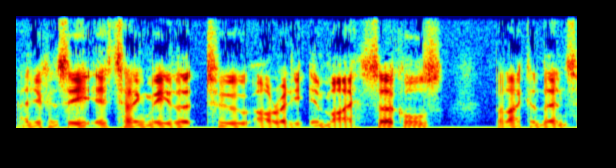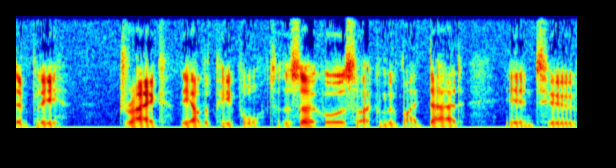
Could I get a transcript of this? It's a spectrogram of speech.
And you can see it's telling me that two are already in my circles but I can then simply drag the other people to the circles. So I can move my dad into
